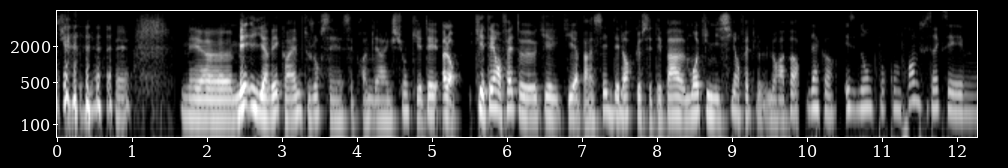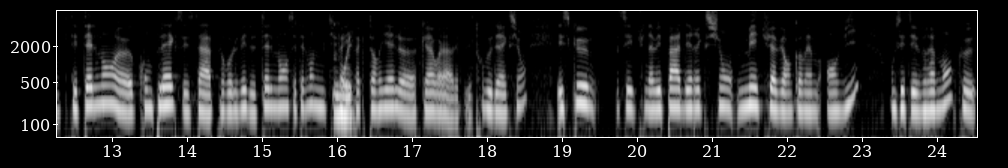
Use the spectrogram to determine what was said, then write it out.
si je peux dire. Mais, euh, mais il y avait quand même toujours ces, ces problèmes d'érection qui étaient, alors, qui étaient en fait, euh, qui, qui apparaissaient dès lors que c'était pas moi qui initie en fait le, le rapport. D'accord. Et donc pour comprendre, parce que c'est vrai que c'est, c'est tellement euh, complexe et ça peut relever de tellement, c'est tellement multifactoriel, oui. cas voilà, les, les troubles d'érection. Est-ce que c'est tu n'avais pas d'érection, mais tu avais quand même envie? Ou c'était vraiment que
